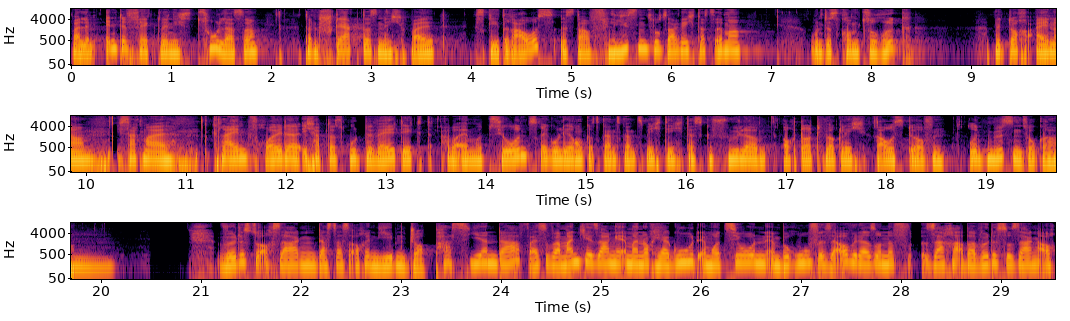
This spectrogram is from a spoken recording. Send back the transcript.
weil im Endeffekt, wenn ich es zulasse, dann stärkt es mich, weil es geht raus, es darf fließen, so sage ich das immer, und es kommt zurück mit doch einer, ich sag mal, kleinen Freude. Ich habe das gut bewältigt, aber Emotionsregulierung ist ganz, ganz wichtig, dass Gefühle auch dort wirklich raus dürfen und müssen sogar. Hm. Würdest du auch sagen, dass das auch in jedem Job passieren darf? Weißt du, weil manche sagen ja immer noch, ja gut, Emotionen im Beruf ist ja auch wieder so eine Sache, aber würdest du sagen, auch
